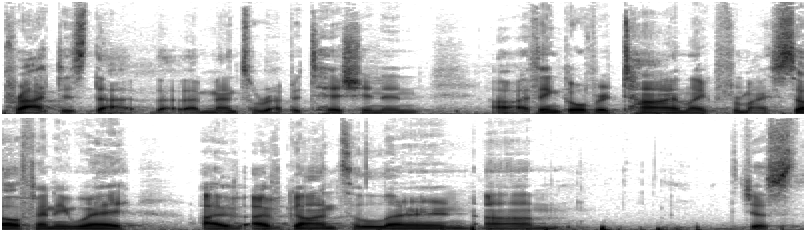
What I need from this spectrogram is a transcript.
practice that, that, that mental repetition. And uh, I think over time, like for myself anyway, I've, I've gone to learn um, just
